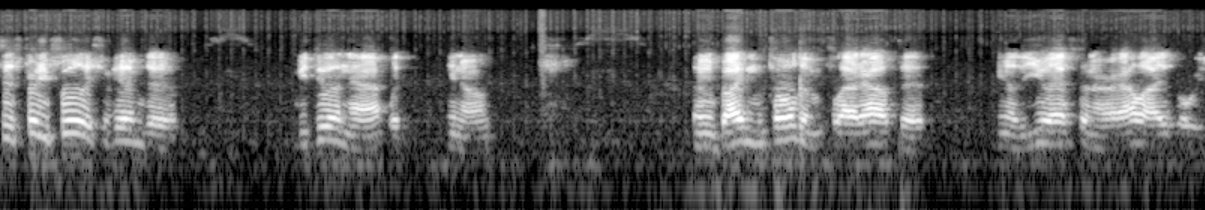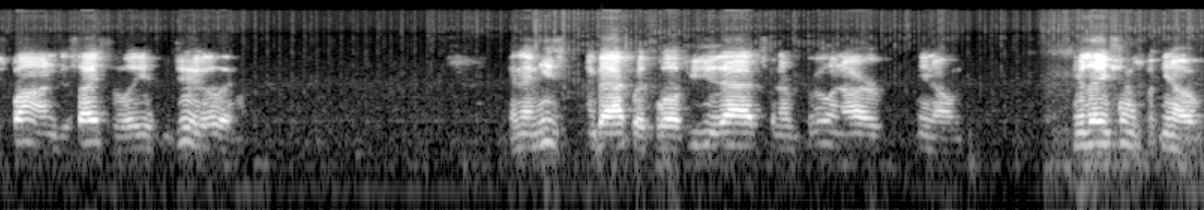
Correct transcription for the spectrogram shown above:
it's pretty foolish of him to be doing that. With you know, I mean, Biden told him flat out that you know the U.S. and our allies will respond decisively if we do, and and then he's back with, well, if you do that, it's going to ruin our, you know, relations, you know,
